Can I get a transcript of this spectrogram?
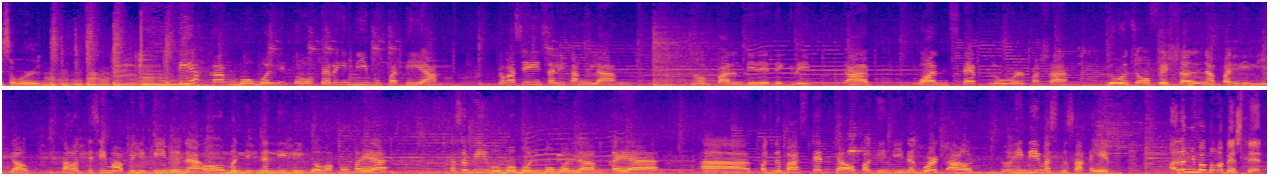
is a word. tiyak kang momol ito, pero hindi mo pa tiyak. No, kasi yung salitang lang. No, parang dinedegrade, ah, one step lower pa siya doon sa official na panliligaw. Takot kasi mga Pilipino na, oo, manli- nanliligaw ako. Kaya, sasabihin mo, momol-momol lang. Kaya, ah, pag nabasted ka o pag hindi nag-workout, no, hindi mas masakit. Alam niyo ba mga best bet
